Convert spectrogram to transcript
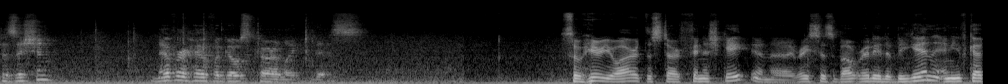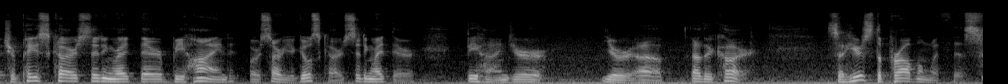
position. Never have a ghost car like this. So here you are at the start finish gate and the race is about ready to begin and you've got your pace car sitting right there behind or sorry your ghost car sitting right there behind your your uh, other car. So here's the problem with this.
